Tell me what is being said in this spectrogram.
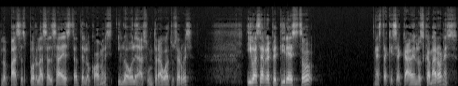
lo pasas por la salsa esta, te lo comes y luego le das un trago a tu cerveza. Y vas a repetir esto hasta que se acaben los camarones,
